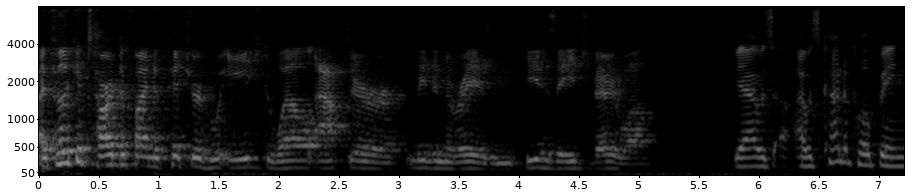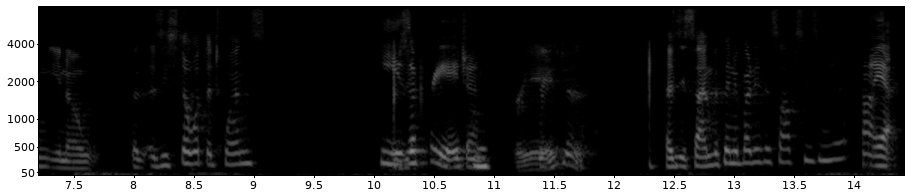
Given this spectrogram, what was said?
I feel like it's hard to find a pitcher who aged well after leaving the Rays, and he has aged very well. Yeah, I was I was kind of hoping, you know, 'cause- is he still with the Twins? He's a free agent. Free agent. Has he signed with anybody this offseason yet? Not yet.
